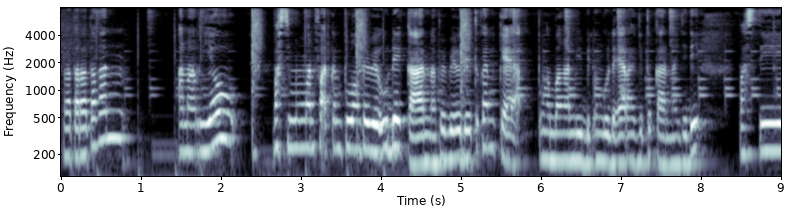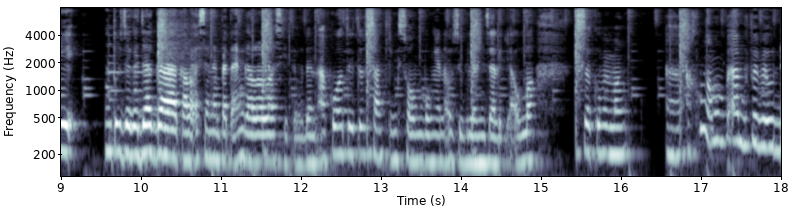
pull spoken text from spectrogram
rata-rata kan anak Riau pasti memanfaatkan peluang PBUD kan. Nah PBUD itu kan kayak pengembangan bibit unggul daerah gitu kan. Nah jadi pasti untuk jaga-jaga kalau SNMPTN gak lolos gitu. Dan aku waktu itu saking sombongnya nauzubillah ya Allah terus aku memang eh, aku nggak mau ambil PBUD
